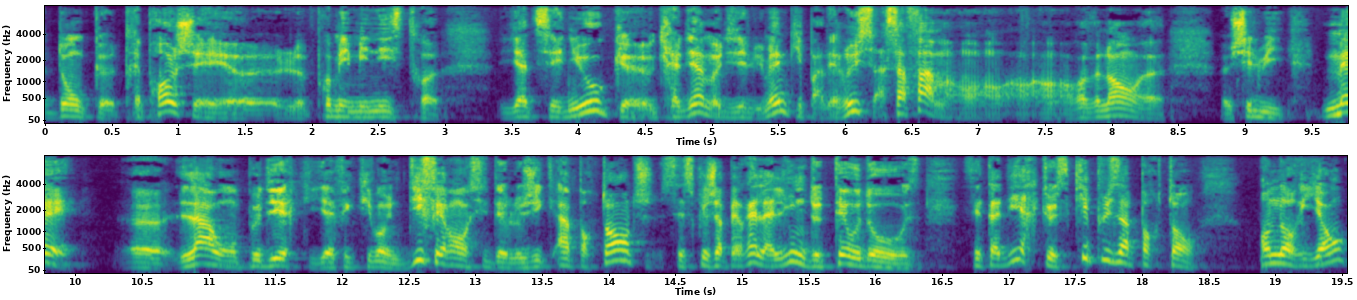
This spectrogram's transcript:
donc très proches et le Premier ministre Yatsenyuk, ukrainien, me disait lui-même qu'il parlait russe à sa femme en, revenant euh, chez lui. Mais euh, là où on peut dire qu'il y a effectivement une différence idéologique importante, c'est ce que j'appellerais la ligne de Théodose. C'est-à-dire que ce qui est plus important en Orient,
